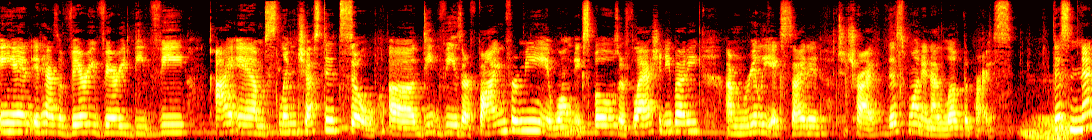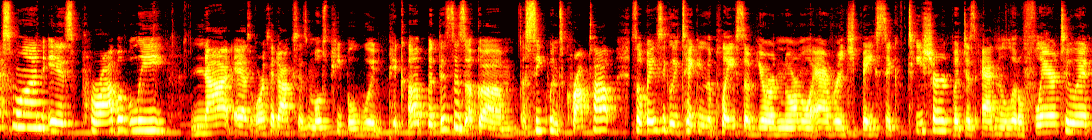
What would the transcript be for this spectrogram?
And it has a very, very deep V I am slim chested, so uh, deep V's are fine for me. It won't expose or flash anybody. I'm really excited to try this one and I love the price. This next one is probably not as orthodox as most people would pick up, but this is a, um, a sequence crop top. So basically taking the place of your normal average basic t-shirt, but just adding a little flair to it.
